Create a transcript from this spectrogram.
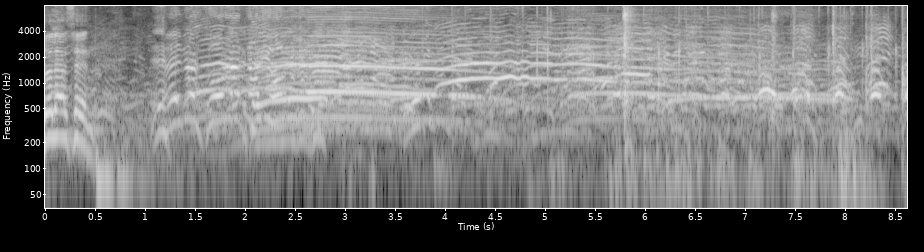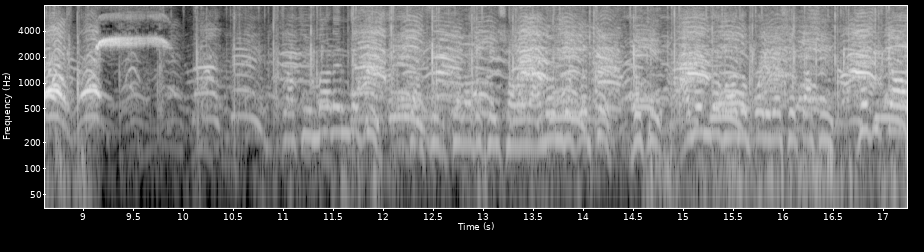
চলে আসেন। দেখে। সবাই আনন্দ করছে। আনন্দ ঘন পরিবেশে চাচি দেখি চর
